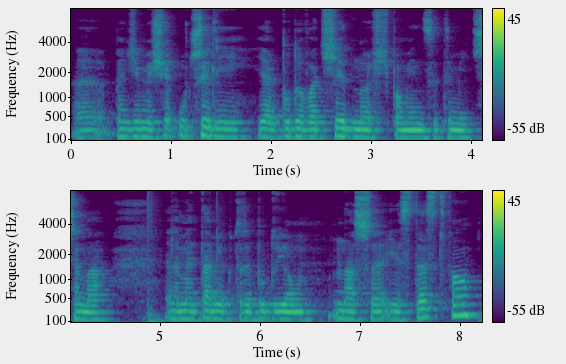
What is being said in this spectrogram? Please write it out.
e, będziemy się uczyli, jak budować jedność pomiędzy tymi trzema elementami, które budują nasze jestestwo.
